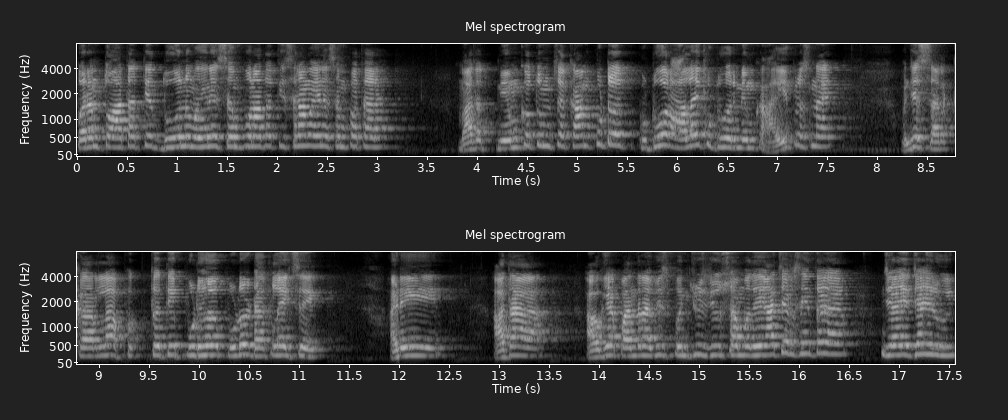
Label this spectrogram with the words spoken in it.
परंतु आता ते दोन महिने संपून आता तिसरा महिना संपत आला. मग आता नेमकं तुमचं काम कुठं कुठवर आहे कुठवर नेमकं हाही प्रश्न आहे. म्हणजे सरकारला फक्त ते पुढं पुढं ढकलायचं आहे आणि आता अवघ्या पंधरा वीस पंचवीस दिवसामध्ये आचारसंहिता जा जाहीर होईल.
